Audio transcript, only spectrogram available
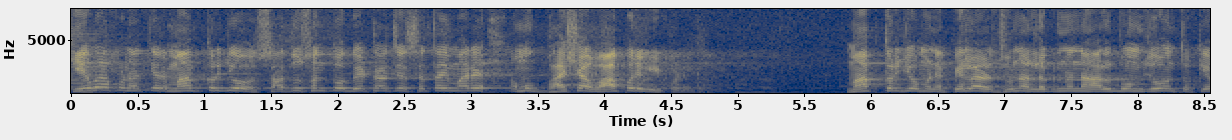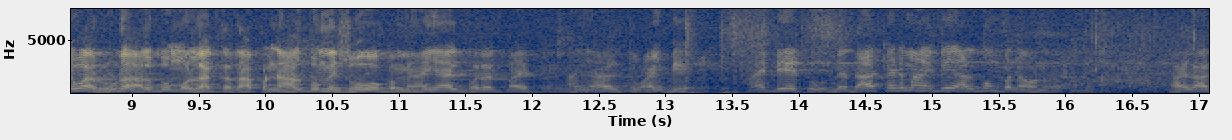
કેવા પણ અત્યારે માફ કરજો, સાધુ સંતો બેઠા છે છતાંય મારે અમુક ભાષા વાપરવી પડે માફ કરજો મને, પેલા જૂના લગ્નના આલ્બમ જોવો ને તો કેવા રૂડા આલ્બમો લાગતા હતા. આપણને આલ્બમે જોવો ગમે. અહીંયા આવેલ ભરતભાઈ, અહીંયા આવેલ તું, અહીં બે. અહીં બે તું. ને દાખેડમાં બે આલ્બમ બનાવવાનો આપણે હાલ આ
